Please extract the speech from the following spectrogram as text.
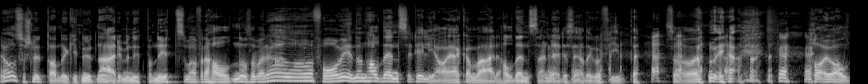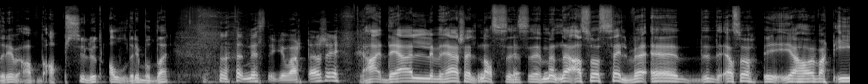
Ja, og så slutta han ikke Knut Nærum i Nytt på Nytt, som var fra Halden. Og så bare ja, nå får vi inn en haldenser til. Ja, jeg kan være haldenseren deres, ja, det går fint, det. Så jeg har jo aldri, absolutt aldri bodd der. nesten ikke vært der, si. Nei, det er, det er sjelden, ass. Men altså, selve eh, Altså, jeg har jo vært i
